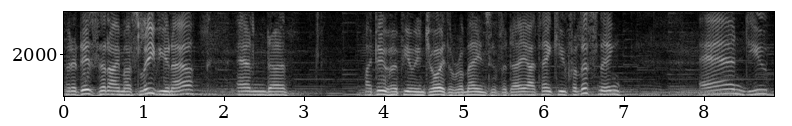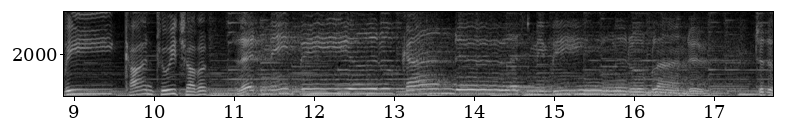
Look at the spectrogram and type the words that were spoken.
But it is that I must leave you now, and uh, I do hope you enjoy the remains of the day. I thank you for listening, and you be kind to each other. Let me be a little kinder, let me be blinder to the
